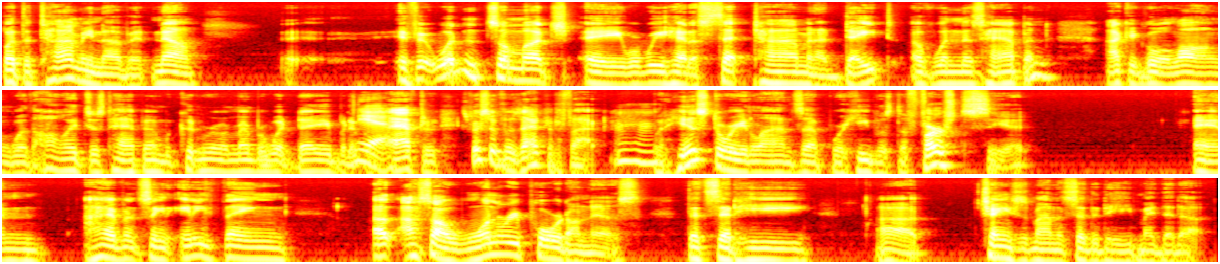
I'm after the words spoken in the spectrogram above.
but the timing of it. Now, eh, if it wasn't so much a where we had a set time and a date of when this happened, I could go along with, oh, it just happened. We couldn't really remember what day, but it Yeah. was after, especially if it was after the fact. But his story lines up where he was the first to see it and I haven't seen anything. I, I saw one report on this that said he uh, changed his mind and said that he made that up.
